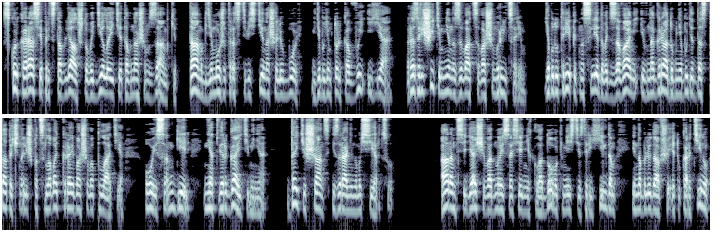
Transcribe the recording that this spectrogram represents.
Сколько раз я представлял, что вы делаете это в нашем замке, там, где может расцвести наша любовь, где будем только вы и я. Разрешите мне называться вашим рыцарем. Я буду трепетно следовать за вами, и в награду мне будет достаточно лишь поцеловать край вашего платья. Ой, Сангель, не отвергайте меня. Дайте шанс израненному сердцу». Аарон, сидящий в одной из соседних кладовок вместе с Рихильдом и наблюдавший эту картину,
